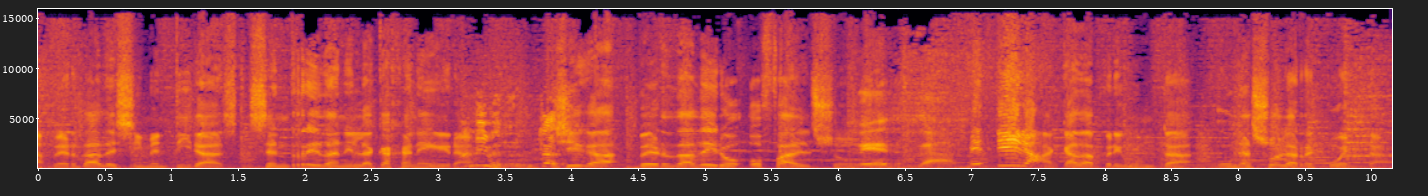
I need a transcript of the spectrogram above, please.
Las verdades y mentiras se enredan en la caja negra. Llega verdadero o falso. Verdad. Mentira. A cada pregunta, una sola respuesta.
